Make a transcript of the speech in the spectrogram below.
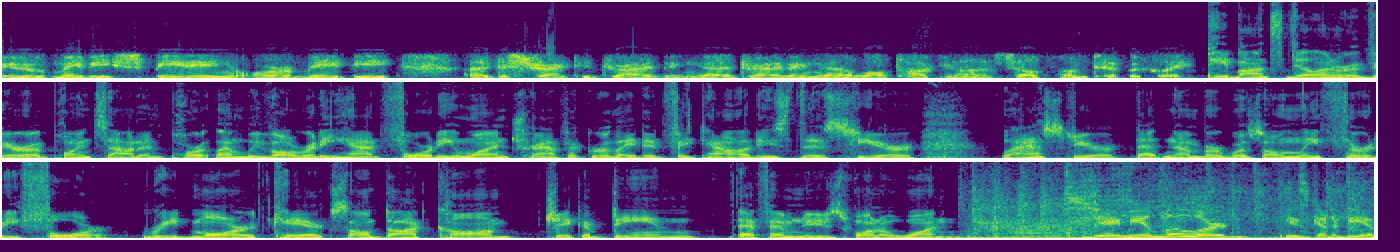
who may be speeding or maybe uh, distracted driving, uh, driving uh, while talking on a cell phone typically. PBOT's Dylan Rivera points out in Portland, we've already had 41 traffic related fatalities this year. Last year, that number was only 34. Read more at KXL.com. Jacob Dean, FM News 101. Damian Lillard, he's going to be a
